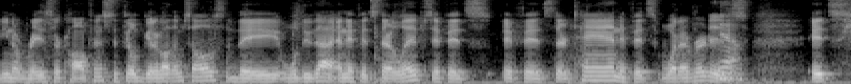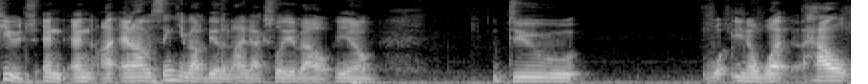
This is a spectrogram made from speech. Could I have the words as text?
you know raise their confidence to feel good about themselves they will do that. And if it's their lips if it's if it's their tan if it's whatever it is Yeah. it's huge. And and I, and I was thinking about it the other night actually about you know do what you know what how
